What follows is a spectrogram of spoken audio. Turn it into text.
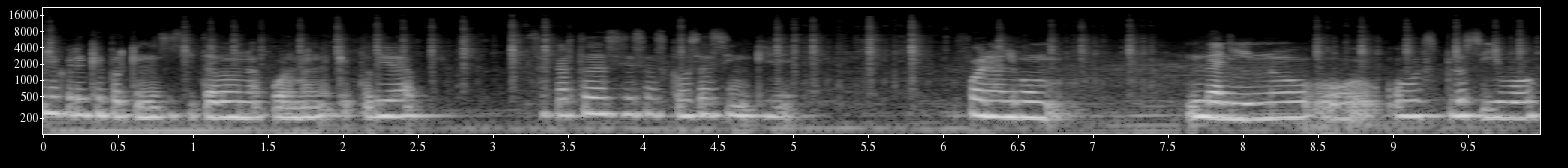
Yo creo que porque necesitaba una forma en la que pudiera sacar todas esas cosas sin que fuera algo dañino o, o, explosivo.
